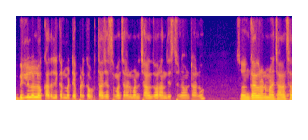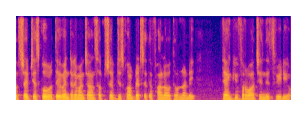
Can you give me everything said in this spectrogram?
బిల్లులలో కదలికను బట్టి ఎప్పటికప్పుడు తాజా సమాచారాన్ని మన ఛానల్ ద్వారా అందిస్తూనే ఉంటాను. సో, ఇంకా ఎవరైనా మన ఛానల్ సబ్స్క్రైబ్ చేసుకోకపోతే వెంటనే మన ఛానల్ సబ్స్క్రైబ్ చేసుకొని అప్డేట్స్ అయితే ఫాలో అవుతూ ఉండండి. Thank you for watching this video.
